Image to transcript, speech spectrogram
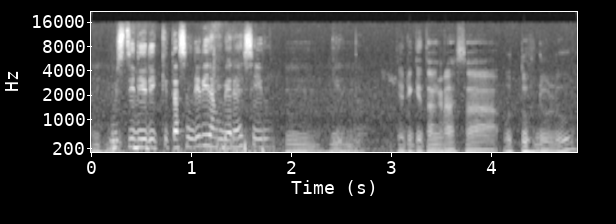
Mhm. mesti diri kita sendiri yang beresin Hmm, hmm. Gitu. Jadi kita ngerasa utuh dulu,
